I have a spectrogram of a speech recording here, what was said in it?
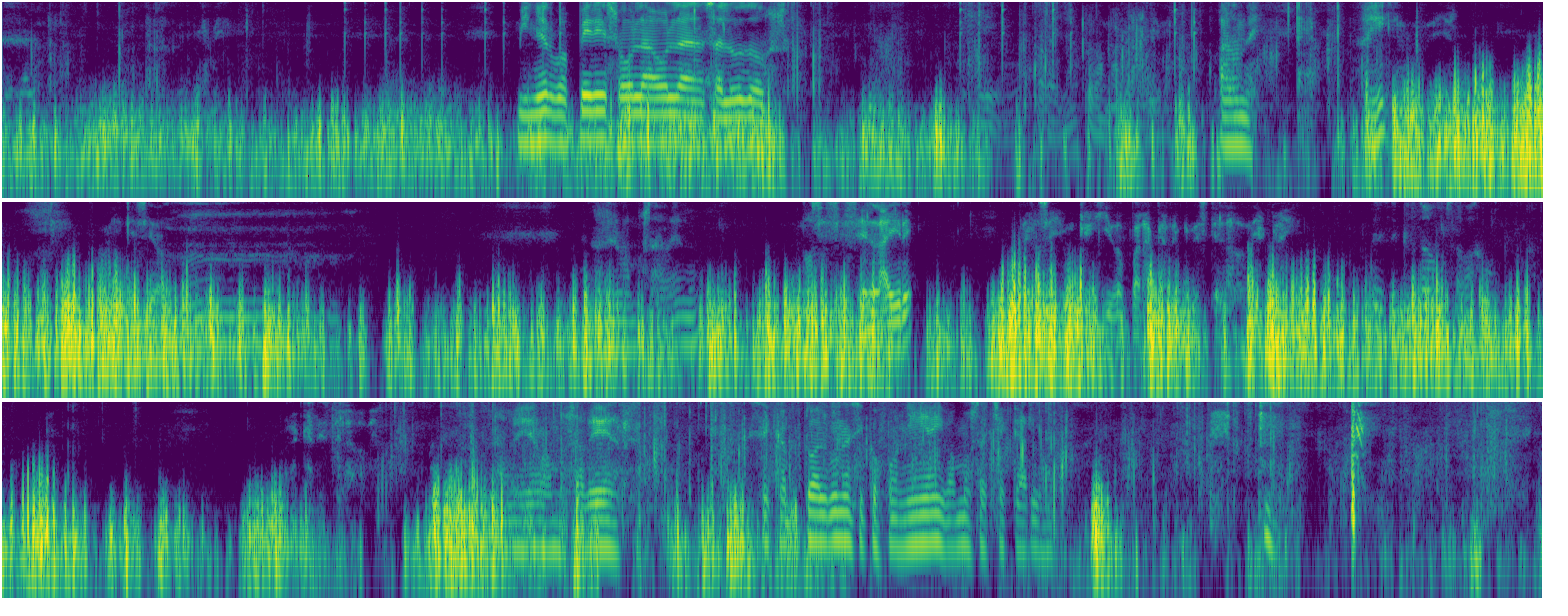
Minerva Pérez, hola, hola, saludos. Para allá, pero no acá arriba. ¿A dónde? Ahí. Oye, ¿qué hicieron? A ver, vamos a ver, ¿no? No sé si es el aire, pero se oyó un quejido para acá, de, de este lado de acá. Desde que estábamos abajo. Para acá, de este lado. ven. A ver, vamos a ver. Se captó alguna psicofonía y vamos a checarlo.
